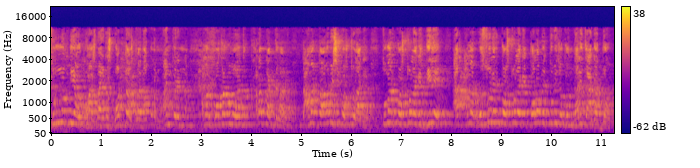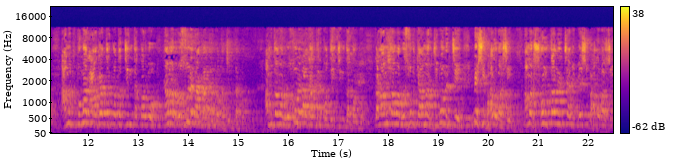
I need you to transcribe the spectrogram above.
সুন্নত দিয়ে উপহাস বা এটা বরদাস্ত হয় না। আপনারা মাইন্ড করেন না। আমার কথাগুলো হয়তো খারাপ লাগতে পারে, তা আমার তো আরও বেশি কষ্ট লাগে। তোমার কষ্ট লাগে দিলে, আর আমার রসুলের কষ্ট লাগে কলমে তুমি যখন দাড়িতে আঘাত দাও। আমি তোমার আঘাতের কথা চিন্তা করব, আমার রসুলের আঘাতের কথা চিন্তা করব। আমি তো আমার রসুলের আঘাতের কথাই চিন্তা করব। কারণ আমি তো আমার রসুলকে আমার জীবনের চেয়ে বেশি ভালোবাসি। আমার সন্তানের চেয়ে আমি বেশি ভালোবাসি।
